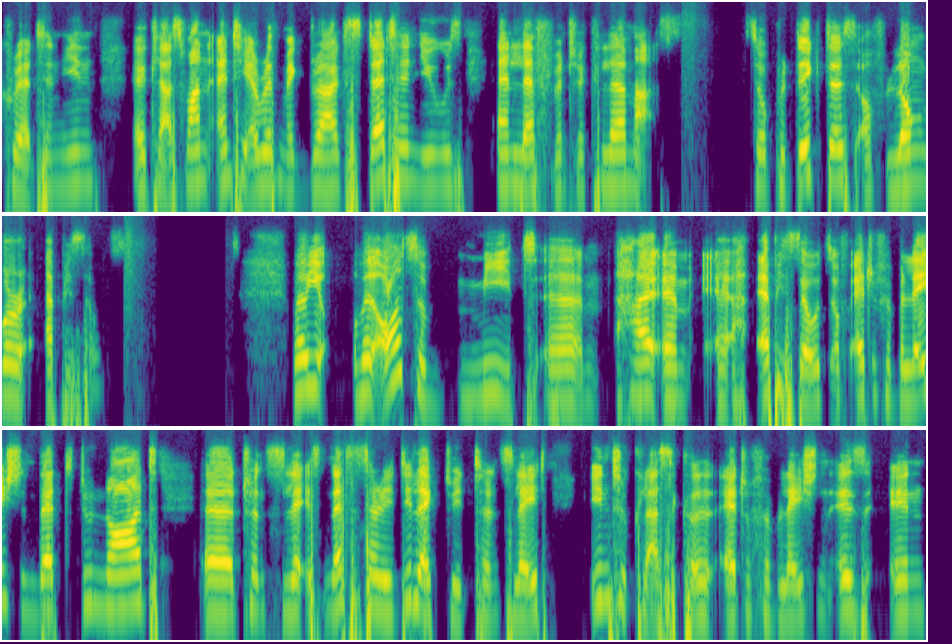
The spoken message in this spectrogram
creatinine, uh, class 1 antiarrhythmic drugs, statin use, and left ventricular mass. So predictors of longer episodes. Well, you will also meet um, high, um, episodes of atrial fibrillation that do not uh, translate, is necessarily delayed to translate into classical atrial fibrillation is in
